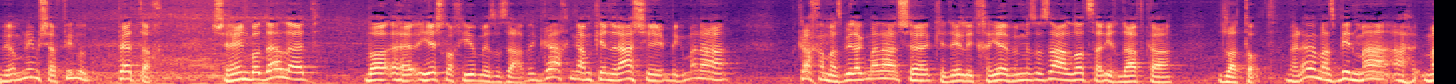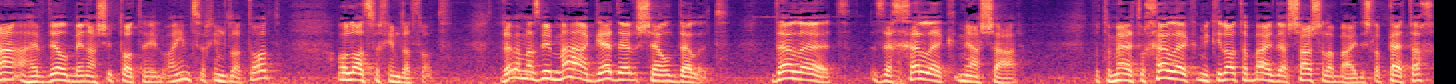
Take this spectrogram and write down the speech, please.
ואומרים שאפילו פתח שאין בו דלת, לא, אה, יש לו חיוב מזוזה. וכך גם כן רש"י בגמרא ככה מסביר הגמרא שכדי להתחייב במזוזה לא צריך דווקא דלתות. והרבא מסביר מה, מה ההבדל בין השיטות האלו, האם צריכים דלתות או לא צריכים דלתות. הרבא מסביר מה הגדר של דלת. דלת זה חלק מהשער. זאת אומרת, הוא חלק מקילות הבית והשער של הבית, יש לו פתח.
